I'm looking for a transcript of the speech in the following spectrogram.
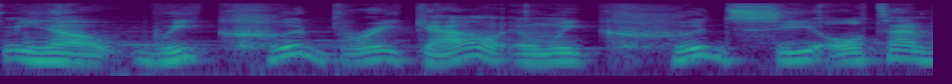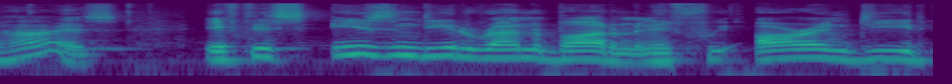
you know we could break out and we could see all time highs if this is indeed around the bottom, and if we are indeed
